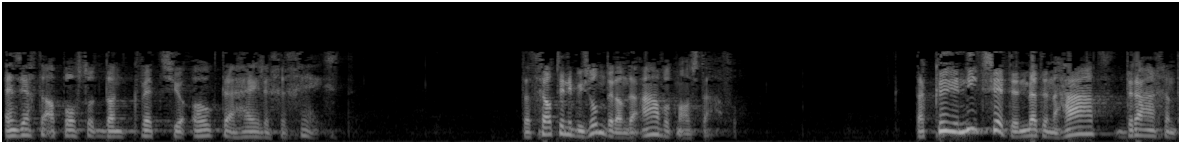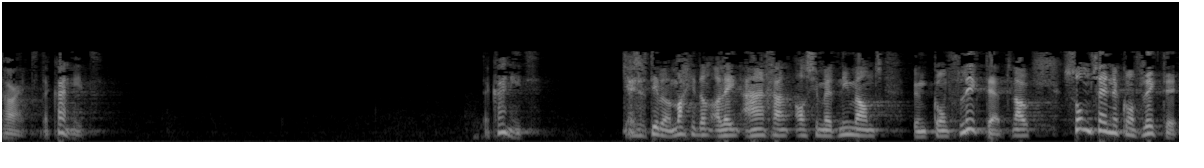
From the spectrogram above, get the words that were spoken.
En zegt de apostel, dan kwets je ook de Heilige Geest. Dat geldt in het bijzonder aan de avondmaalstafel. Daar kun je niet zitten met een haatdragend hart. Dat kan niet. Dat kan niet. Jij zegt, Tim, mag je dan alleen aangaan als je met niemand een conflict hebt? Nou, soms zijn er conflicten,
